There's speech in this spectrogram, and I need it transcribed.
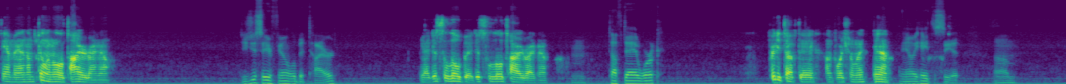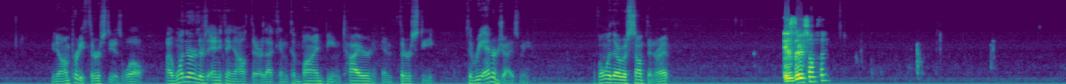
Damn, man, I'm feeling a little tired right now. Did you just say you're feeling a little bit tired? Yeah, just a little bit. Just a little tired right now. Tough day at work? Pretty tough day, unfortunately. Yeah. You know, you hate to see it. Um, you know, I'm pretty thirsty as well. I wonder if there's anything out there that can combine being tired and thirsty to re energize me. If only there was something, right? Is there something?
